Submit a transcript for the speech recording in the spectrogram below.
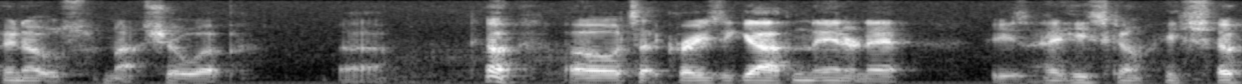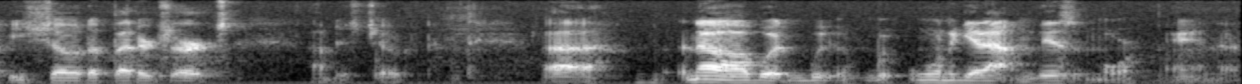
who knows? Might show up. Uh, oh, it's that crazy guy from the internet. He's he's come. He showed he showed up at our church. I'm just joking. Uh, no, I wouldn't. We, we, want to get out and visit more, and uh,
